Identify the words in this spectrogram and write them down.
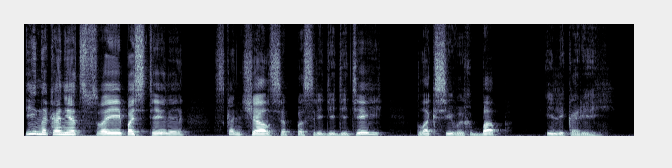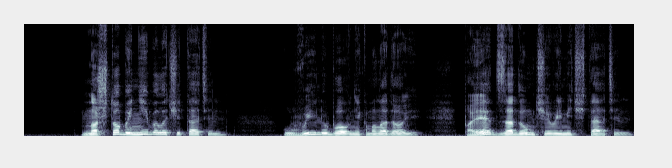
И, наконец, в своей постели Скончался посреди детей, Плаксивых баб и лекарей. Но что бы ни было, читатель, Увы, любовник молодой, Поэт задумчивый мечтатель,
